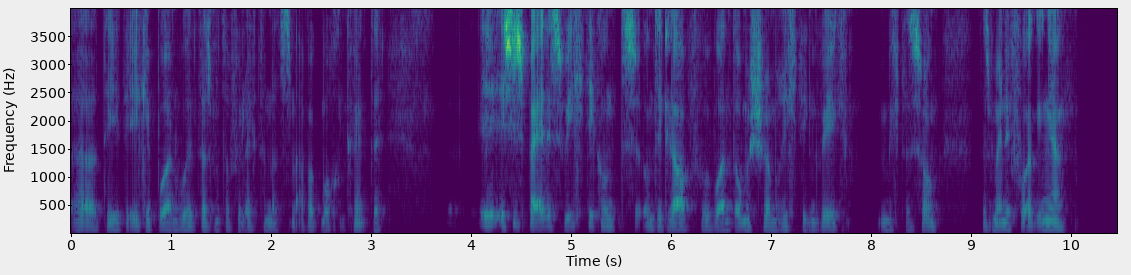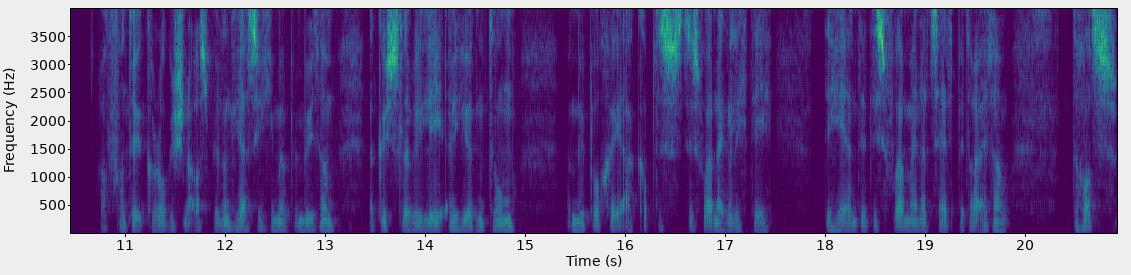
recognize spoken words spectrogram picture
äh, die Idee geboren wurde, dass man da vielleicht einen Nationalpark machen könnte es ist beides wichtig und, und ich glaube, wir waren damals schon am richtigen Weg. Ich möchte sagen, dass meine Vorgänger auch von der ökologischen Ausbildung her sich immer bemüht haben. Ein Güssler Willi, ein Jürgen Thum, ein Mühlbacher Jakob, das, das waren eigentlich die, die Herren, die das vor meiner Zeit betreut haben. Da hat es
